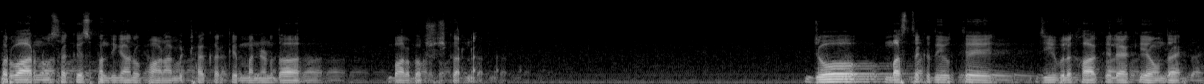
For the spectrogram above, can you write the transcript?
ਪਰਿਵਾਰ ਨੂੰ ਸਕੇ ਸੰਬੰਧੀਆਂ ਨੂੰ ਪਾਣਾ ਮਿੱਠਾ ਕਰਕੇ ਮੰਨਣ ਦਾ ਬਲ ਬਖਸ਼ਿਸ਼ ਕਰਨਾ। ਜੋ ਮਸਤਕ ਦੇ ਉੱਤੇ ਜੀਵ ਲਿਖਾ ਕੇ ਲੈ ਕੇ ਆਉਂਦਾ ਹੈ।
